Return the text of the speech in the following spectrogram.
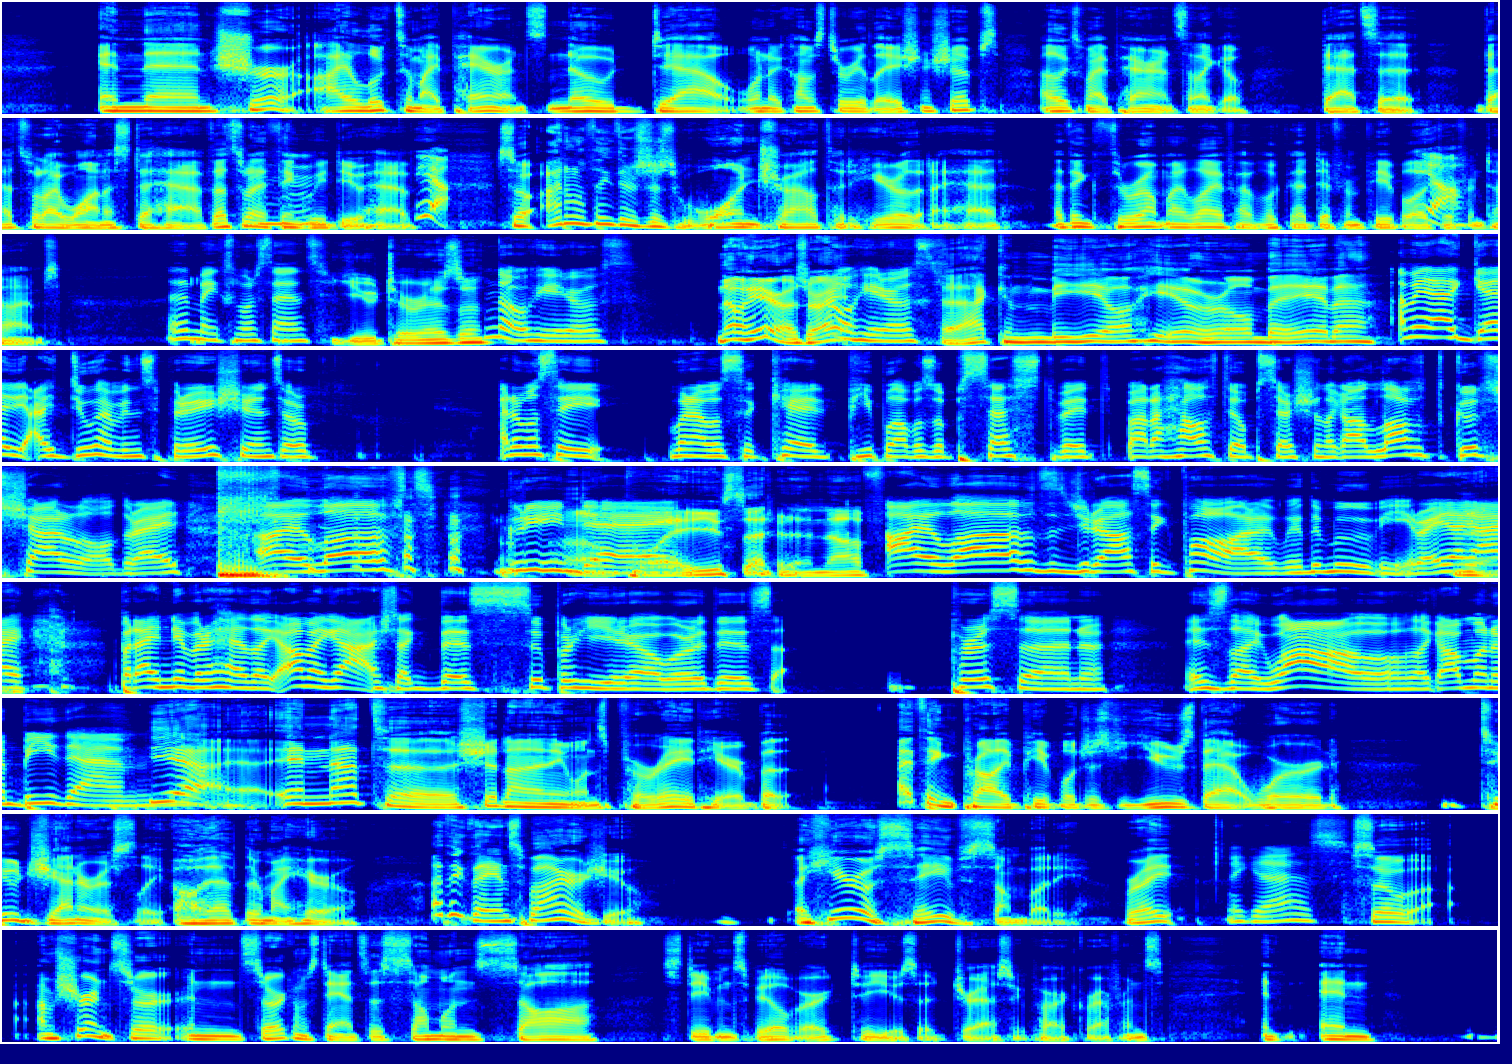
And then sure, I look to my parents, no doubt. When it comes to relationships, I look to my parents and I go, that's it. That's what I want us to have. That's what I think mm-hmm. we do have. Yeah. So I don't think there's just one childhood hero that I had. I think throughout my life I've looked at different people at different times. That makes more sense. You, Teresa? No heroes. No heroes, right? No heroes. I can be your hero, baby. I mean, I get it. I do have inspirations, or I don't want to say when I was a kid, people I was obsessed with, but a healthy obsession. Like I loved Good Charlotte, right? I loved Green Oh Day. boy, you said it enough. I loved Jurassic Park, like the movie, right? And Yeah. I, but I never had like, oh my gosh, like this superhero or this person is like, wow, like I'm gonna be them. Yeah, and not to shit on anyone's parade here, but I think probably people just use that word too generously. Oh, that, they're my hero. I think they inspired you. A hero saves somebody, right? I guess. So I'm sure in certain circumstances, someone saw Steven Spielberg, to use a Jurassic Park reference, and and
